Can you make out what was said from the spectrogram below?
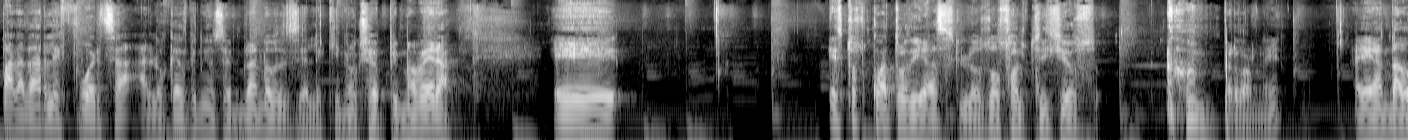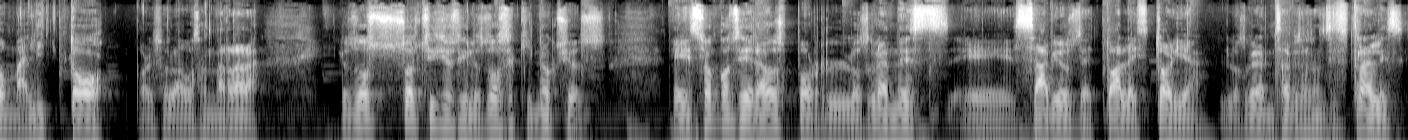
para darle fuerza a lo que has venido sembrando desde el equinoccio de primavera. Eh, estos cuatro días, los dos solsticios, perdón, eh, he andado malito, por eso la voz anda rara. Los dos solsticios y los dos equinoccios eh, son considerados por los grandes eh, sabios de toda la historia, los grandes sabios ancestrales,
